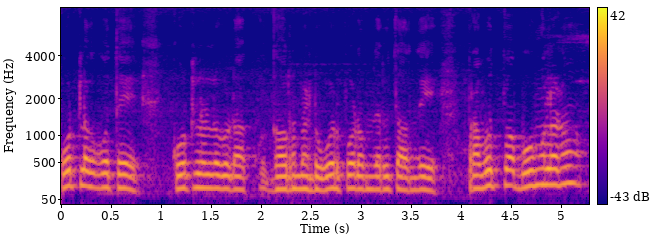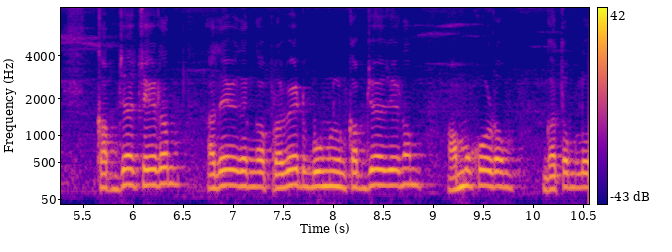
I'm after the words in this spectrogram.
కోట్లకు పోతే కోట్లలో కూడా గవర్నమెంట్ ఓడిపోవడం జరుగుతుంది. ప్రభుత్వ భూములను కబ్జా చేయడం అదేవిధంగా ప్రైవేట్ భూములను కబ్జా చేయడం అమ్ముకోవడం గతంలో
